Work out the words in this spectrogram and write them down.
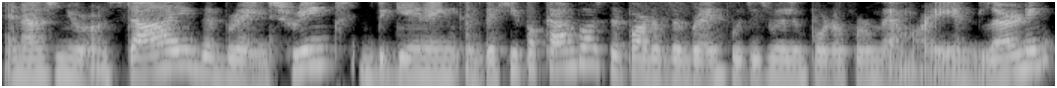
And as neurons die, the brain shrinks, beginning in the hippocampus, the part of the brain which is really important for memory and learning.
